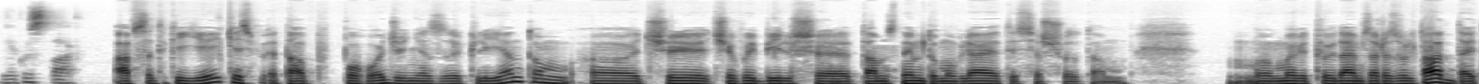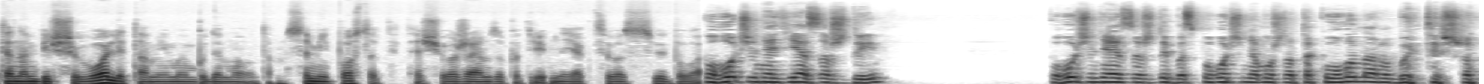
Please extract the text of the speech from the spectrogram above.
Якось так. А все-таки є якийсь етап погодження з клієнтом, е, чи чи ви більше там з ним домовляєтеся, що там ми відповідаємо за результат, дайте нам більше волі, там і ми будемо там самі постати те, що вважаємо за потрібне. Як це у вас відбувається? Погодження є завжди. Погодження є завжди. Без погодження можна такого наробити, що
